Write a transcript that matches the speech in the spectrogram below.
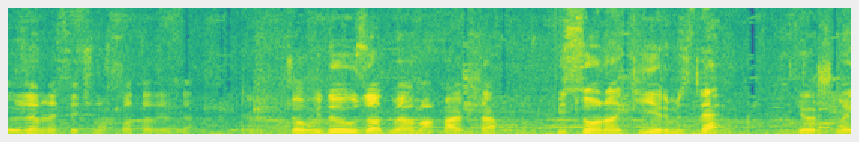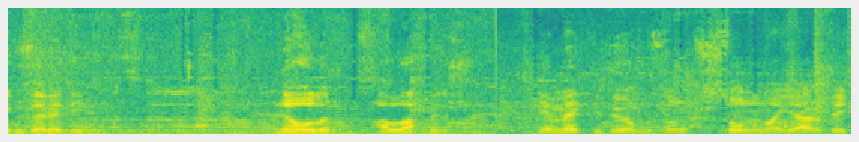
özenle seçilmiş patatesler. Çok videoyu uzatmayalım arkadaşlar. Bir sonraki yerimizde görüşmek üzere diyeyim. Ne olur Allah bilir. Yemek videomuzun sonuna geldik.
